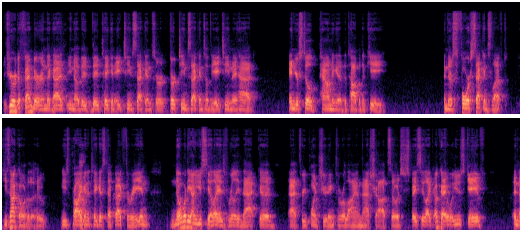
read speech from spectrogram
if you're a defender and the guy, you know, they they've taken 18 seconds or 13 seconds of the 18 they had, and you're still pounding it at the top of the key, and there's four seconds left he's not going to the hoop. He's probably going to take a step back three. And nobody on UCLA is really that good at three point shooting to rely on that shot. So it's just basically like, okay, well, you just gave and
